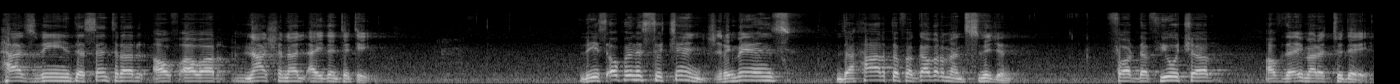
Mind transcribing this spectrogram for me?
has been the central of our national identity. This openness to change remains the heart of a government's vision for the future of the Emirate today.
